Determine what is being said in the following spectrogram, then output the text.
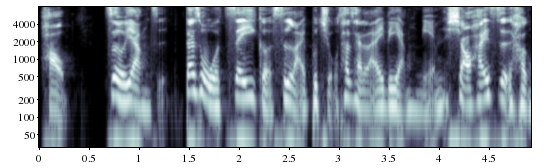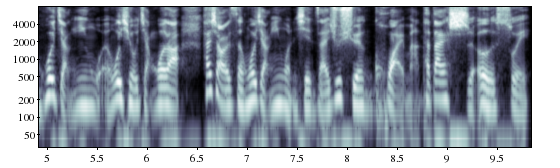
好，这样子，但是我这一个是来不久，他才来两年。小孩子很会讲英文，我以前有讲过他，他小孩子很会讲英文，现在就学很快嘛。他大概十二岁，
